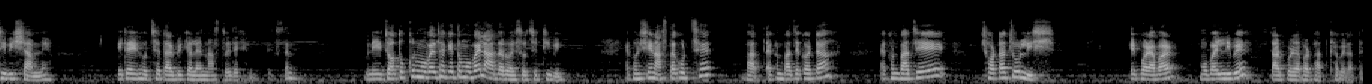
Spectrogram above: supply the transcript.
টিভির সামনে। এটাই হচ্ছে তার বিকেলের নাস্তায় দেখেন, দেখছেন? মানে যতক্ষণ মোবাইল থাকে তো মোবাইল আদারওয়াইজ হচ্ছে টিভি। এখন সে নাস্তা করছে, ভাত, এখন বাজে কয়টা? এখন বাজে ছটা চল্লিশ। এরপর আবার মোবাইল নিবে, তারপরে আবার ভাত খাবে রাতে।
